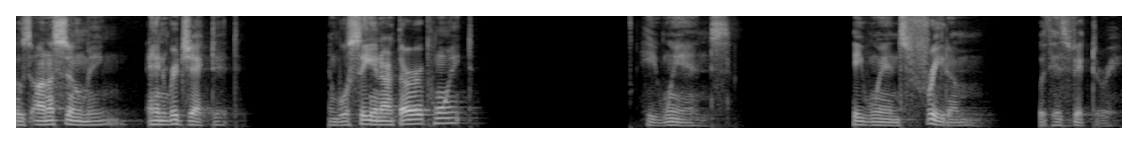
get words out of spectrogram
who's unassuming and rejected. And we'll see in our third point he wins. He wins freedom with his victory.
